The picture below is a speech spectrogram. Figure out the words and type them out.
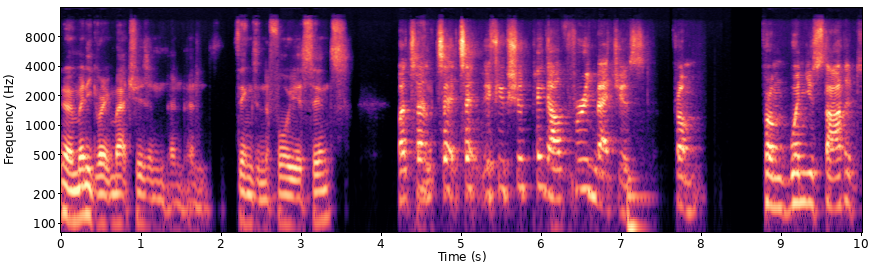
you know, many great matches and and and things in the four years since. But tell, t- t- if you should pick out three matches from from when you started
